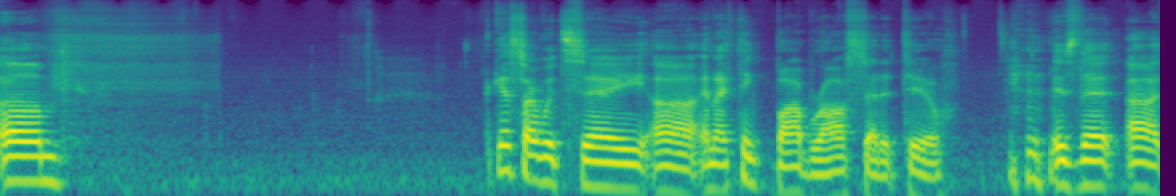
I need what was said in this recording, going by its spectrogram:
um, I guess I would say, uh, and I think Bob Ross said it too. is that uh,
